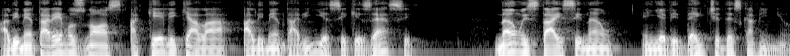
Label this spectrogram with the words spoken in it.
Alimentaremos nós aquele que Alá alimentaria se quisesse? Não estáis senão em evidente descaminho.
